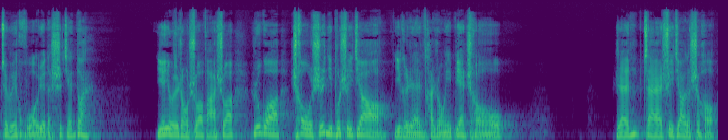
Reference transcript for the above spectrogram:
最为活跃的时间段。也有一种说法说，如果丑时你不睡觉，一个人他容易变丑。人在睡觉的时候，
